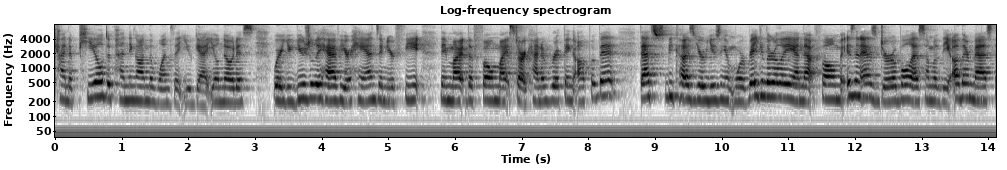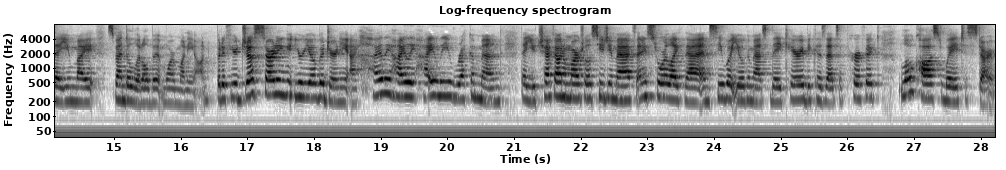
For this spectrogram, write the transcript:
kind of peel depending on the ones that you get. You'll notice where you usually have your hands and your feet, they might the foam might start kind of ripping up a bit. That's because you're using it more regularly and that foam isn't as durable as some of the other mats that you might spend a little bit more money on. But if you're just starting your yoga journey, I highly, highly, highly recommend that you check out a Marshall's, TJ Maxx, any store like that and see what yoga mats they carry because that's a perfect low cost way to start.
